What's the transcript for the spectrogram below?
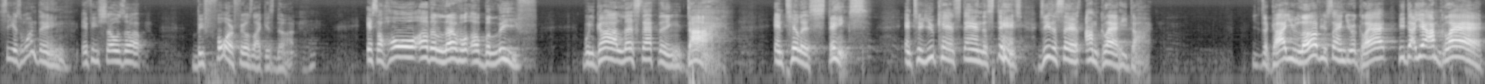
See, it's one thing if he shows up before it feels like it's done, it's a whole other level of belief when God lets that thing die until it stinks, until you can't stand the stench. Jesus says, I'm glad he died. The guy you love, you're saying you're glad he died? Yeah, I'm glad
